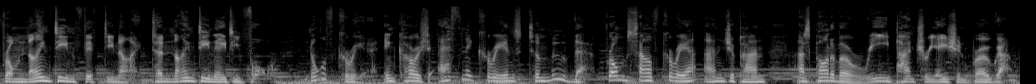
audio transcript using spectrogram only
From 1959 to 1984, North Korea encouraged ethnic Koreans to move there from South Korea and Japan as part of a repatriation program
